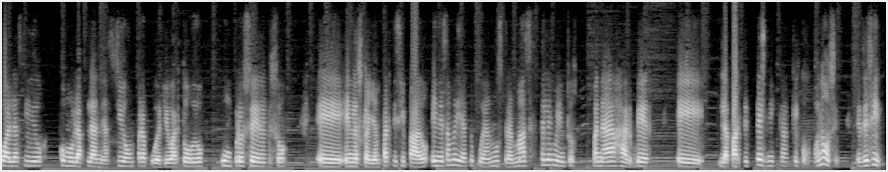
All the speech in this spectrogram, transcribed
cuál ha sido como la planeación para poder llevar todo un proceso eh, en los que hayan participado, en esa medida que puedan mostrar más elementos, van a dejar ver eh, la parte técnica que conocen. Es decir,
